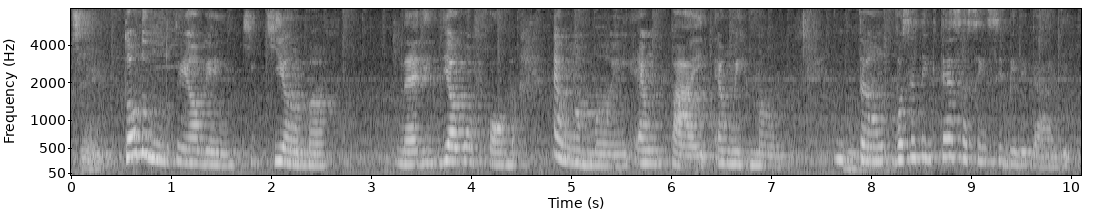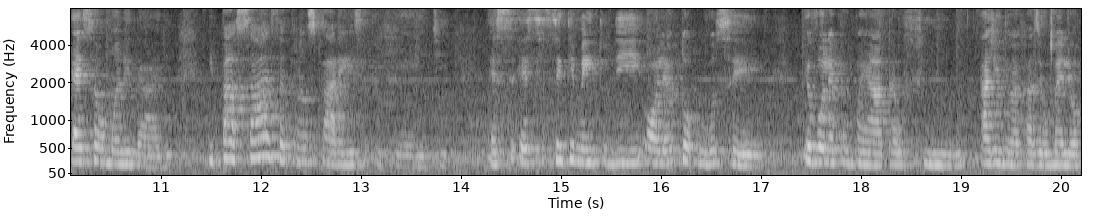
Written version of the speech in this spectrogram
Sim. Todo mundo tem alguém que, que ama, né? De, de alguma forma. É uma mãe, é um pai, é um irmão. Então, você tem que ter essa sensibilidade, essa humanidade e passar essa transparência para o cliente, esse, esse sentimento de, olha, eu estou com você, eu vou lhe acompanhar até o fim, a gente vai fazer o melhor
